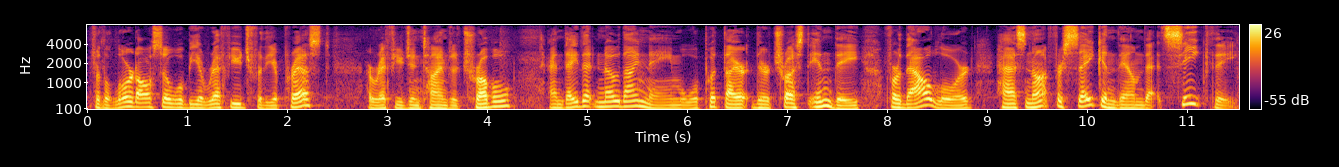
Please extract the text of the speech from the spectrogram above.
For the Lord also will be a refuge for the oppressed, a refuge in times of trouble. And they that know thy name will put their, their trust in thee, for thou, Lord, hast not forsaken them that seek thee.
